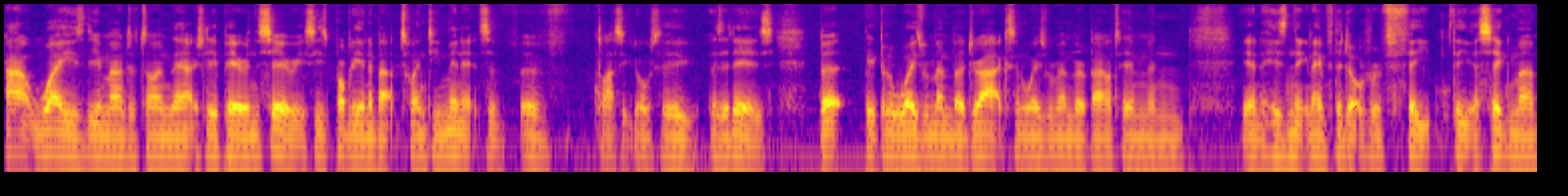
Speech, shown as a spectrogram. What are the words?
outweighs the amount of time they actually appear in the series. He's probably in about 20 minutes of, of classic Doctor Who as it is, but people always remember Drax and always remember about him, and you know, his nickname for the Doctor of Theta, Theta Sigma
